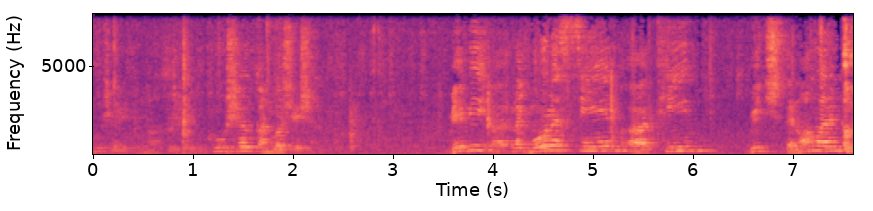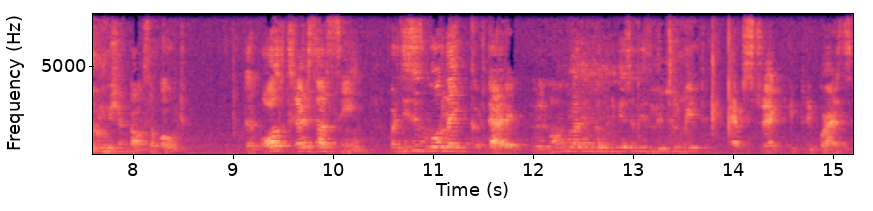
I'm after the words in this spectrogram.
Crucial Crucial Conversation. Maybe uh, like more or less same uh, theme which the non-violent communication talks about. The, all threads are same, but this is more like direct. The non-violent communication is little bit abstract. It requires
